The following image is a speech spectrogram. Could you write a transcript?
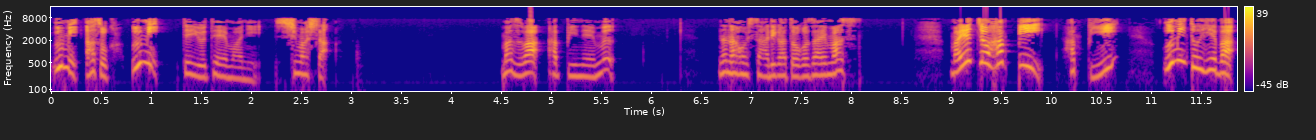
海、あ、そうか、海っていうテーマにしました。まずは、ハッピーネーム。七星さんありがとうございます。まゆちょハッピーハッピー？海といえば、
